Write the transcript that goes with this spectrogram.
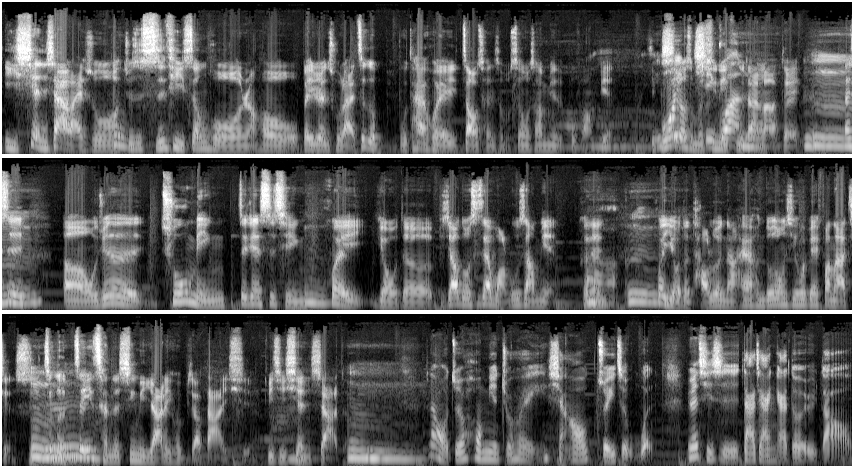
以线下来说，就是实体生活，然后被认出来，这个不太会造成什么生活上面的不方便，也不会有什么心理负担啦。对，嗯但是。呃，我觉得出名这件事情会有的比较多是在网络上面，可能会有的讨论啊，还有很多东西会被放大检视，这个这一层的心理压力会比较大一些，比起线下的。嗯，那我觉得后面就会想要追着问，因为其实大家应该都有遇到，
